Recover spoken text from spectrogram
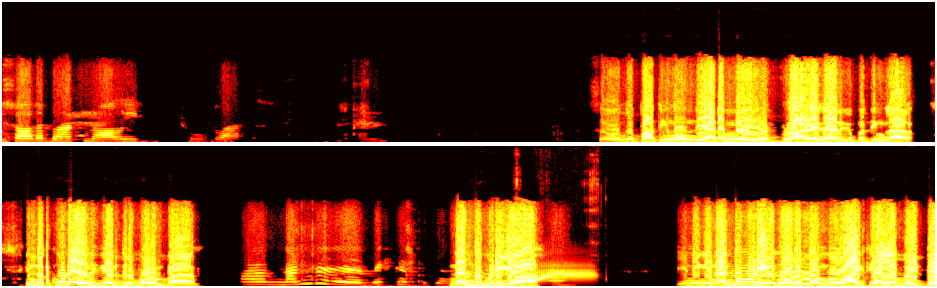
Saw the black molly, two black. So வந்து பாத்தீங்கன்னா இந்த இடமே எவ்வளவு அழகா இருக்கு பாத்தீங்களா? இந்த கூடை எதுக்கு எடுத்துட்டு போறோம்ப்பா Um, நண்டு வைக்கிறதுக்கு. நண்டு பிடிக்கவா? இன்னைக்கு நண்டு பிடிக்க போறோம் நம்ம வாய்க்கால்ல போயிட்டு.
